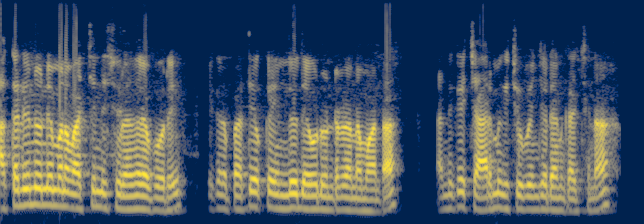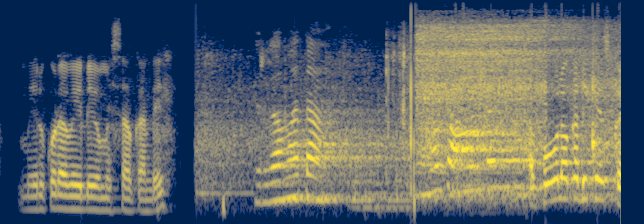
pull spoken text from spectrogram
అక్కడి నుండి మనం వచ్చింది సురేంద్రపురి. ఇక్కడ ప్రతి ఒక్క హిందూ దేవుడు ఉంటాడు అన్నమాట అందుకే చార్మికి చూపించడానికి వచ్చిన. మీరు కూడా వీడియో మిస్ అవ్వకండి. పువ్వులు ఒక దిక్కేసుకో.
